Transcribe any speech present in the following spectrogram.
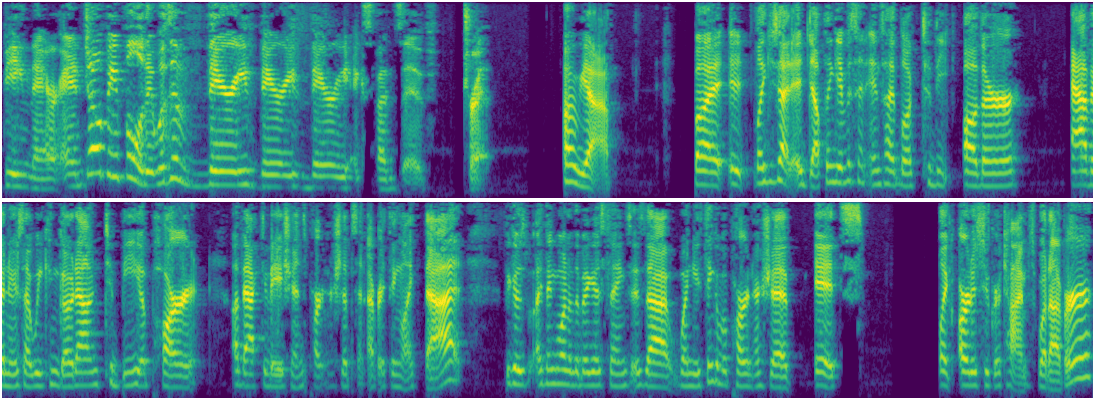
being there. And don't be fooled, it was a very, very, very expensive trip. Oh, yeah. But it, like you said, it definitely gave us an inside look to the other avenues that we can go down to be a part of activations, partnerships, and everything like that because I think one of the biggest things is that when you think of a partnership, it's like artist secret times, whatever.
